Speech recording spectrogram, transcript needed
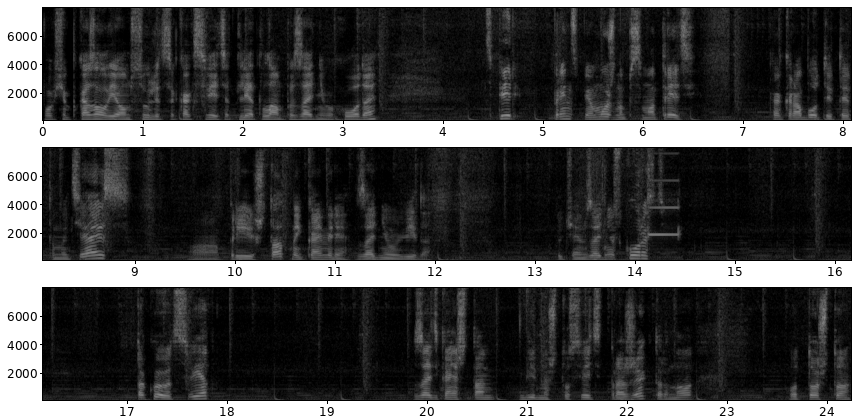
В общем, показал я вам с улицы, как светят LED лампы заднего хода. Теперь, в принципе, можно посмотреть, как работает это MTIS а, при штатной камере заднего вида. Включаем заднюю скорость. Такой вот свет. Сзади, конечно, там видно, что светит прожектор, но вот то, что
